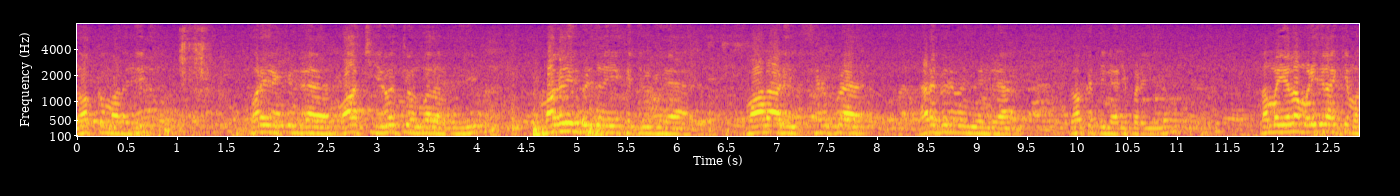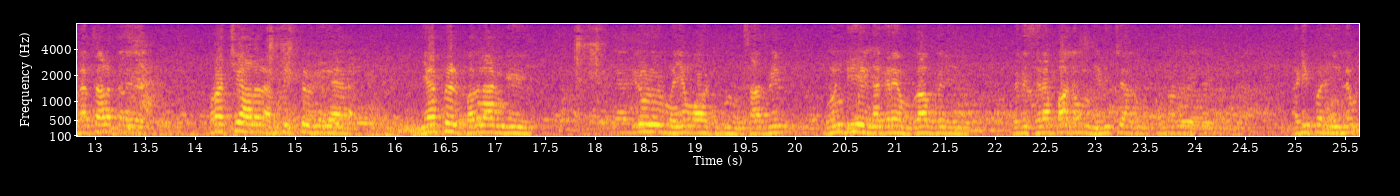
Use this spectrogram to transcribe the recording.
நோக்கமானது வர இருக்கின்ற மார்ச் இருபத்தி ஒன்பதாம் தேதி மகளிர் விடுதலை இயக்கத்தினுடைய மாநாடு சிறப்புற நடைபெறும் என்ற நோக்கத்தின் அடிப்படையிலும் நம்ம எல்லாம் மனிதராக்கிய மகத்தான தலைவர் புரட்சியாளர் அம்பேத்கருடைய ஏப்ரல் பதினான்கு திருவள்ளூர் மைய மாவட்டத்தின் சார்பில் ஒன்றிய நகர முகாம்களில் வெகு சிறப்பாகவும் எழுச்சியாகவும் கொண்டாட வேண்டும் என்ற அடிப்படையிலும்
